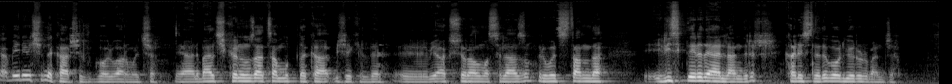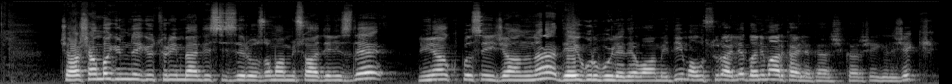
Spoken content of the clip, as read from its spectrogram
Ya benim için de karşılıklı gol var maçı. Yani Belçika'nın zaten mutlaka bir şekilde e, bir aksiyon alması lazım. Hırvatistan da e, riskleri değerlendirir. Kalesinde de gol görür bence. Çarşamba gününe götüreyim ben de sizleri o zaman müsaadenizle. Dünya Kupası heyecanına D grubuyla devam edeyim. Avusturya ile Danimarka ile karşı karşıya gelecek.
